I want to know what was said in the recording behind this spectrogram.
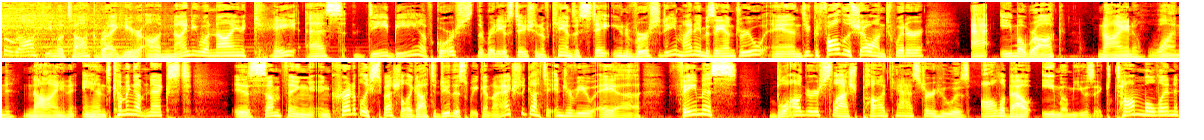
Emo Rock Emo Talk right here on 919 KSDB, of course, the radio station of Kansas State University. My name is Andrew, and you could follow the show on Twitter at Emo Rock 919. And coming up next is something incredibly special I got to do this weekend. I actually got to interview a uh, famous blogger slash podcaster who is all about emo music. Tom Mullen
